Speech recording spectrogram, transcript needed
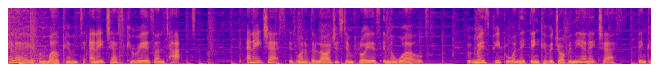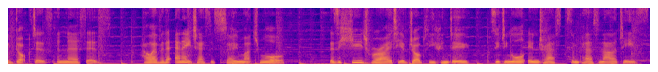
Hello, and welcome to NHS Careers Untapped. The NHS is one of the largest employers in the world, but most people, when they think of a job in the NHS, think of doctors and nurses. However, the NHS is so much more. There's a huge variety of jobs you can do, suiting all interests and personalities.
